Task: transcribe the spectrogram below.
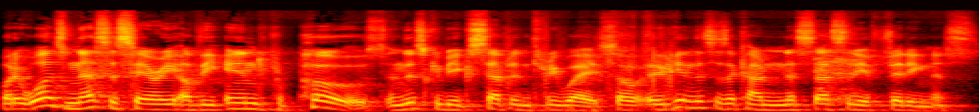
But it was necessary of the end proposed, and this can be accepted in three ways. So again, this is a kind of necessity of fittingness.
